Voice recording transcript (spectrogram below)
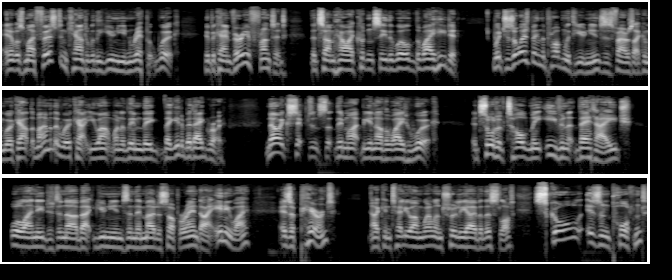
And it was my first encounter with a union rep at work who became very affronted that somehow I couldn't see the world the way he did. Which has always been the problem with unions, as far as I can work out. The moment they work out you aren't one of them, they, they get a bit aggro. No acceptance that there might be another way to work. It sort of told me, even at that age, all I needed to know about unions and their modus operandi. Anyway, as a parent, I can tell you I'm well and truly over this lot. School is important,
